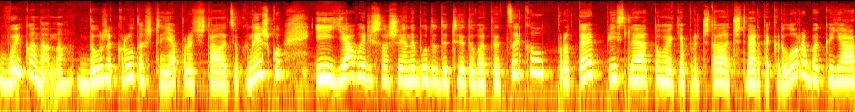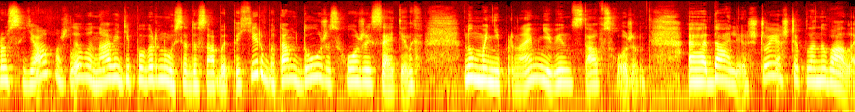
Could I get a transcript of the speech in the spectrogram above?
Виконано. Дуже круто, що я прочитала цю книжку. І я вирішила, що я не буду дочитувати цикл. Проте, після того, як я прочитала четверте крило Ребекки Ярус, я, можливо, навіть і повернуся до Саби Техір, бо там дуже схожий сетінг. Ну, мені принаймні він став схожим. Е, далі, що я ще планувала?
